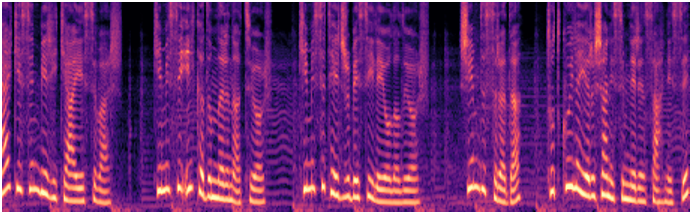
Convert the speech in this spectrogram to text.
Herkesin bir hikayesi var. Kimisi ilk adımlarını atıyor, kimisi tecrübesiyle yol alıyor. Şimdi sırada tutkuyla yarışan isimlerin sahnesi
